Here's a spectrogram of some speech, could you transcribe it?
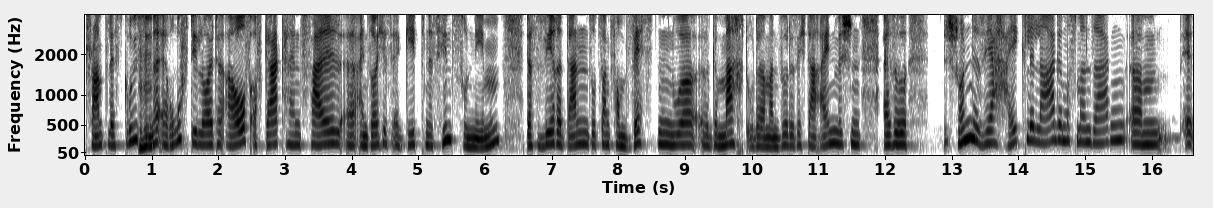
Trump lässt grüßen. Mhm. Ne? Er ruft die Leute auf, auf gar keinen Fall äh, ein solches Ergebnis hinzunehmen. Das wäre dann sozusagen vom Westen nur äh, gemacht oder man würde sich da einmischen. Also schon eine sehr heikle Lage, muss man sagen. Ähm, äh,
